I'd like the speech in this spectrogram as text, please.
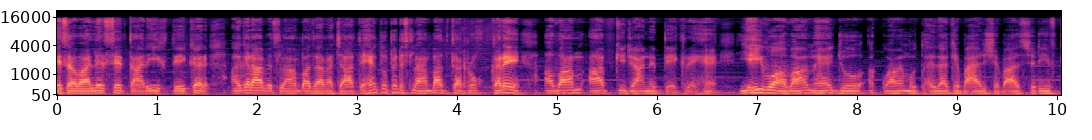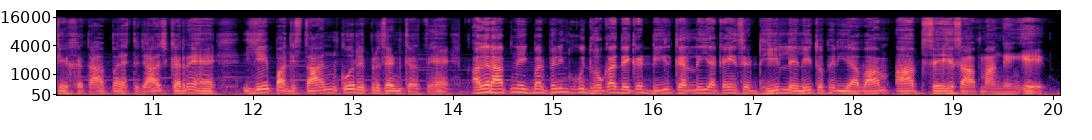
इस हवाले से तारीख देकर अगर आप इस्लामाबाद आना चाहते हैं तो फिर इस्लामाबाद का रुख करें। अवाम आपकी जानब देख रहे हैं। यही वो अवाम है जो अकवा मुतहदा के बाहर शहबाज शरीफ के खिताब पर एहतजाज कर रहे हैं। ये पाकिस्तान को रिप्रजेंट करते हैं। अगर आपने एक बार फिर इनको कोई धोखा देकर डील कर ली या कहीं से ढील ले ली तो फिर ये आवाम आपसे हिसाब मांगेंगे।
